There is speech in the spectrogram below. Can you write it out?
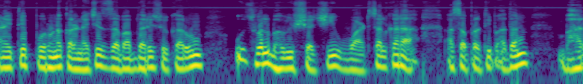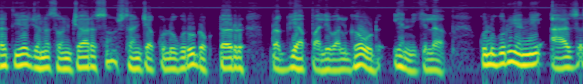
आणि ते पूर्ण करण्याची जबाबदारी स्वीकारून उज्ज्वल भविष्याची वाटचाल करा असं प्रतिपादन भारतीय जनसंचार संस्थांच्या कुलगुरू डॉक्टर प्रज्ञा पालिवाल गौड यांनी केलं. कुलगुरू यांनी आज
